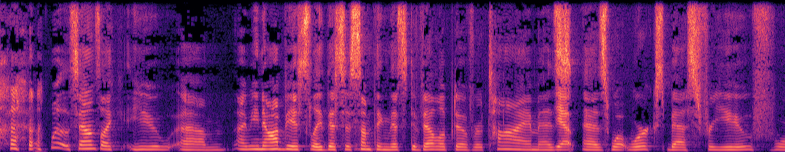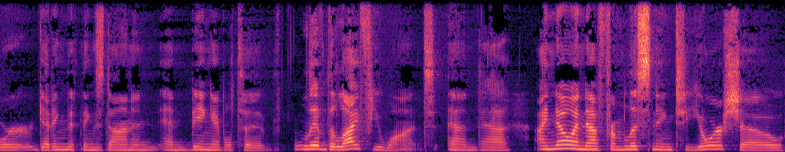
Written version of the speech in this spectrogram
well, it sounds like you, um, I mean, obviously this is something that's developed over time as, yep. as what works best for you for getting the things done and, and being able to live the life you want. And yeah. I know enough from listening to your show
